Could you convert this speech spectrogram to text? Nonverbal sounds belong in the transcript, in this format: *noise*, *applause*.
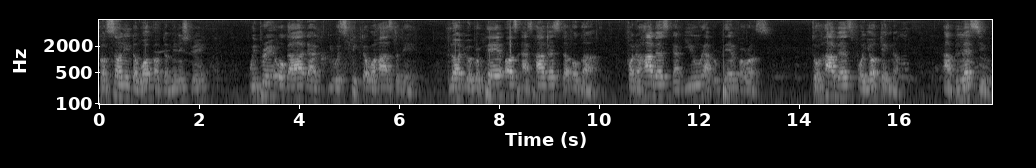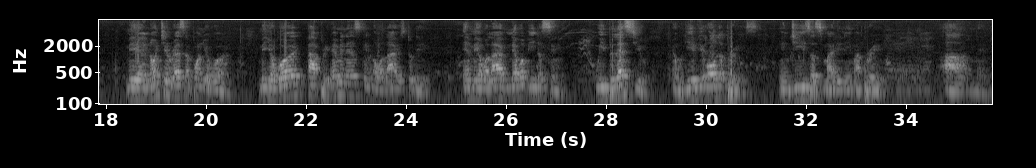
concerning the work of the ministry. We pray, O God, that you will speak to our hearts today. Lord, you will prepare us as harvester, O God, for the harvest that you have prepared for us to harvest for your kingdom. I bless you. May your anointing rest upon your word. May your word have preeminence in our lives today. And may our life never be the same. We bless you and we give you all the praise. In Jesus' mighty name I pray. Amen.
